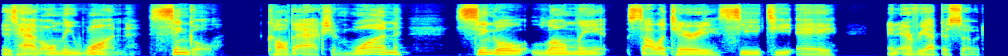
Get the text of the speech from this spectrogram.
is have only one single call to action, one single, lonely, solitary CTA in every episode.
